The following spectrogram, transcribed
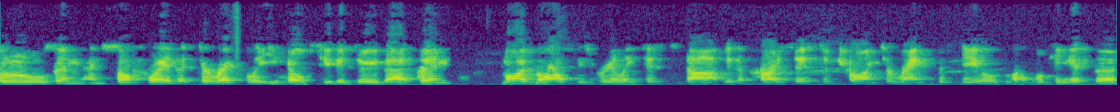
tools and, and software that directly helps you to do that, then my advice is really just start with a process of trying to rank the field, like looking at the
